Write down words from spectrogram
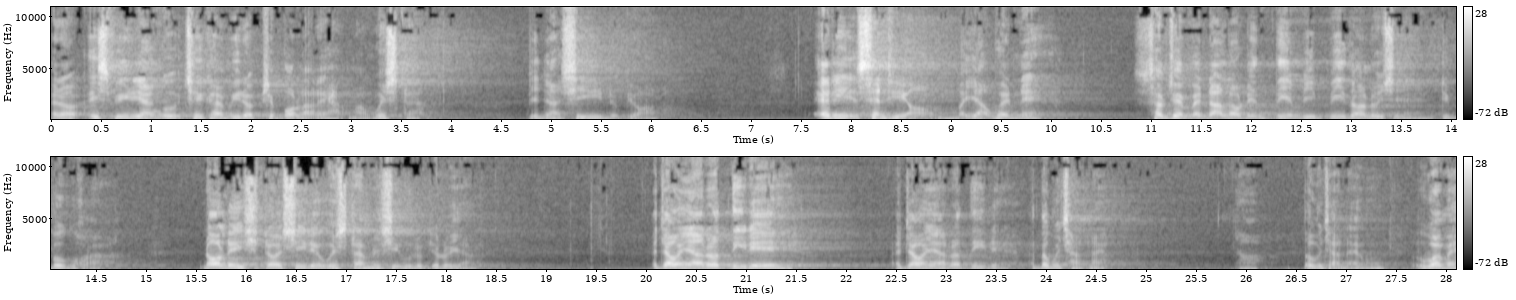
အဲ့တော့ experience ကိုအခြေခံပြီးတော့ဖြစ်ပေါ်လာတဲ့ဟာမှာ wisdom ပညာရှိလို့ပြောရမှာအဲ့ဒီအဆင့်ထိအောင်မရောက်ဘဲနဲ့ subject matter လောက်တင်သင်ပြီးပြီးသွားလို့ရှိရင်ဒီပုဂ္ဂိုလ်ဟာ knowledge တော့ရှိတယ် wisdom မရှိဘူးလို့ပြောလို့ရတယ်အကြောင်းအရာတော့သိတယ်အကြောင်းအရာတော့သိတယ်အသုံးမချနိုင်နော်သုံးမချနိုင်ဘူးဥပမာ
